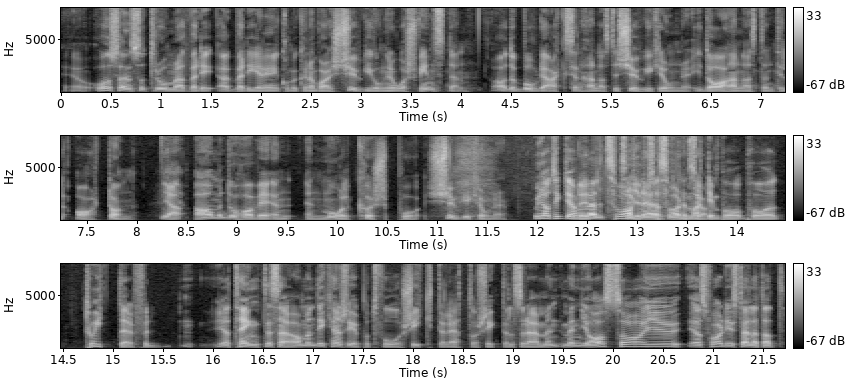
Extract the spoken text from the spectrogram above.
Eh, Och sen så tror man att äh, värderingen kommer kunna vara 20 gånger årsvinsten. Ja, då borde aktien handlas till 20 kronor. Idag handlas den till 18. ja. Ja, men då har vi en, en målkurs på 20 kronor. Och jag tyckte jag var väldigt smart när 10% jag svarade. Martin på, på Twitter. För jag tänkte så här, ja men det kanske är på två års sikt eller ett års sikt eller sådär. Men, men jag sa ju, jag svarade ju istället att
